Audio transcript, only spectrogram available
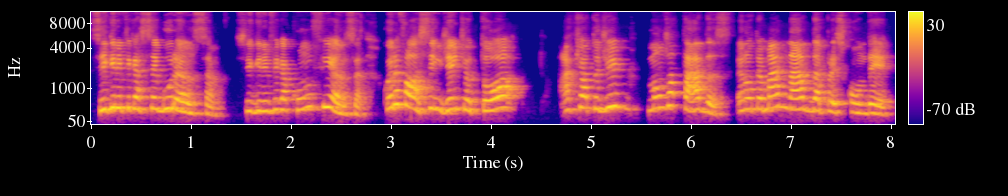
Significa segurança, significa confiança. Quando eu falo assim, gente, eu tô aqui, ó, tô de mãos atadas. Eu não tenho mais nada para esconder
